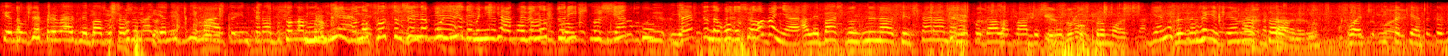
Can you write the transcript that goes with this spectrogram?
ще ну вже привезли бабу, кажу, Надя, не знімай то інтернет, бо то нам Ні, воно просто вже наболіло. Мені як 90-річну жінку я вести на голосування. Але бач, ну не на сільська рада не подала бабі, що не спроможна. Я не скажу, 90 років. От і таке. То кажу,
